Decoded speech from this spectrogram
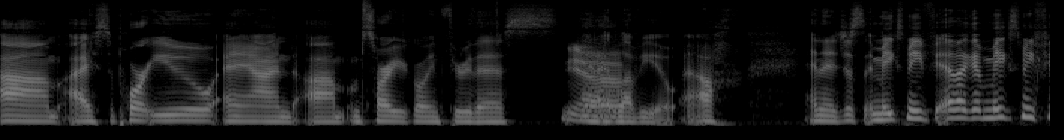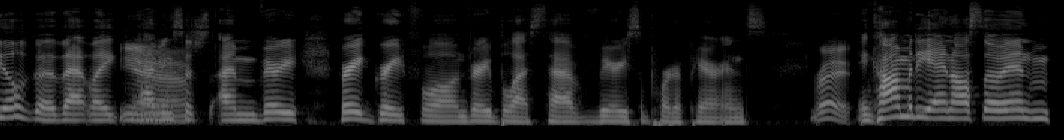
um, I support you and um, I'm sorry you're going through this. and Yeah. I love you. Ugh. And it just it makes me feel like it makes me feel good that like having such I'm very very grateful and very blessed to have very supportive parents Right. in comedy and also in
